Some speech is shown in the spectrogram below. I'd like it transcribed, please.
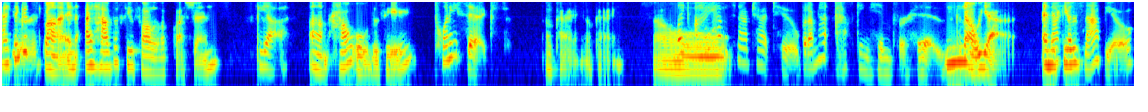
I think it's fine. I have a few follow-up questions. Yeah. Um, how old is he? 26. Okay, okay. So Like I have a Snapchat too, but I'm not asking him for his. No, yeah. And if he was snap you.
